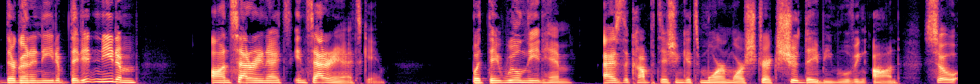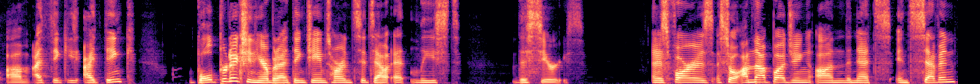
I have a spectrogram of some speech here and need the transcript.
they're going to need him. They didn't need him on Saturday nights in Saturday night's game, but they will need him as the competition gets more and more strict. Should they be moving on? So um, I think he, I think bold prediction here, but I think James Harden sits out at least this series. And as far as so, I'm not budging on the Nets in seven.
